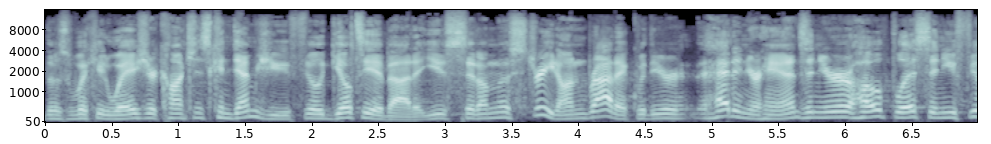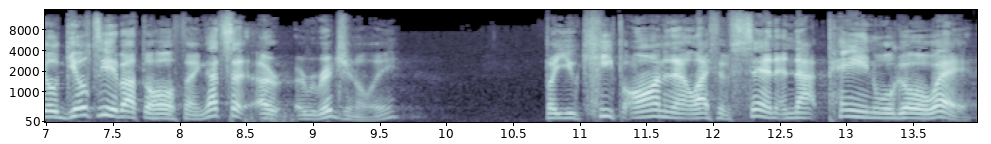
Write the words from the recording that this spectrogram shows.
those wicked ways, your conscience condemns you. You feel guilty about it. You sit on the street on Braddock with your head in your hands and you're hopeless and you feel guilty about the whole thing. That's a, a, originally. But you keep on in that life of sin and that pain will go away.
